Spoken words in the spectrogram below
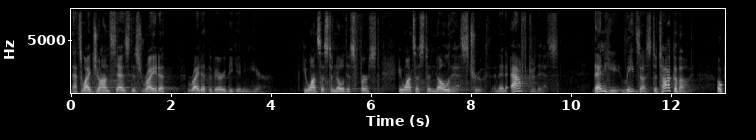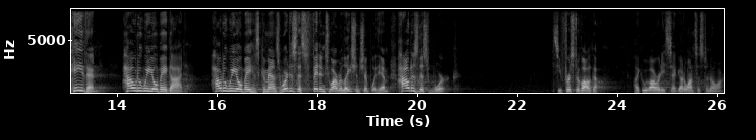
That's why John says this right at, right at the very beginning here. He wants us to know this first. He wants us to know this truth. And then after this, then he leads us to talk about okay, then, how do we obey God? How do we obey his commands? Where does this fit into our relationship with him? How does this work? See, first of all, God, like we've already said, God wants us to know, our,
